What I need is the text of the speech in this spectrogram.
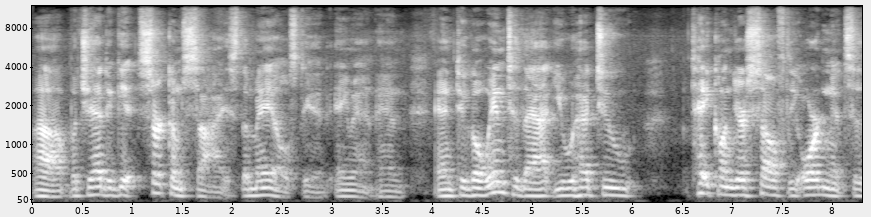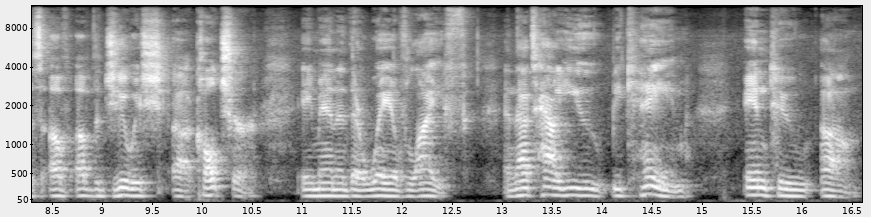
uh, but you had to get circumcised. The males did, amen. And and to go into that, you had to take on yourself the ordinances of of the Jewish uh, culture, amen, and their way of life. And that's how you became into um,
